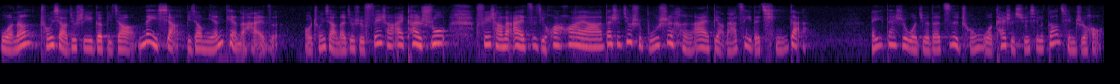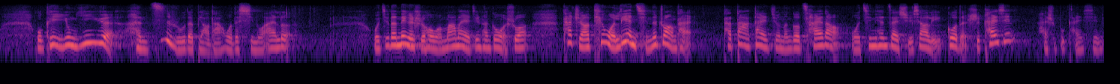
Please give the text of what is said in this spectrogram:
我呢，从小就是一个比较内向、比较腼腆的孩子。我从小呢，就是非常爱看书，非常的爱自己画画呀，但是就是不是很爱表达自己的情感。哎，但是我觉得自从我开始学习了钢琴之后，我可以用音乐很自如地表达我的喜怒哀乐。我记得那个时候，我妈妈也经常跟我说，她只要听我练琴的状态，她大概就能够猜到我今天在学校里过的是开心还是不开心。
